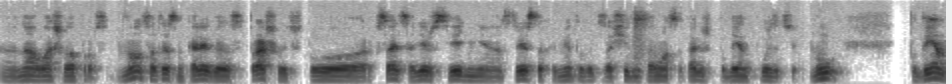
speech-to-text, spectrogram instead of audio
на ваши вопросы. Но, соответственно, коллега спрашивает, что ArcSite содержит сведения о средствах и методах защиты информации, а также PDN пользователей. Ну, PDN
